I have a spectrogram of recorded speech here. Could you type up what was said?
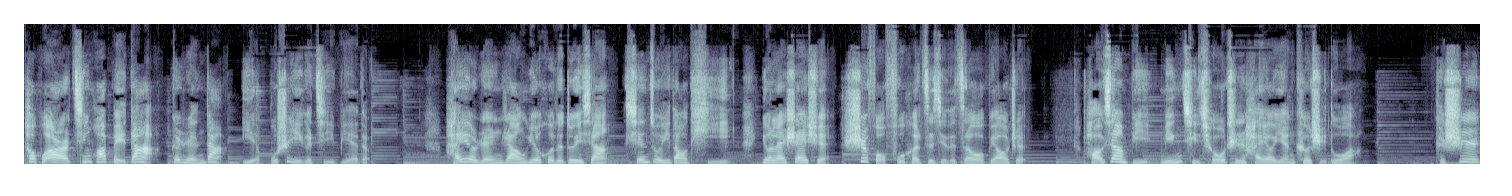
Top 二清华北大跟人大也不是一个级别的。还有人让约会的对象先做一道题，用来筛选是否符合自己的择偶标准，好像比民企求职还要严苛许多啊。可是。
